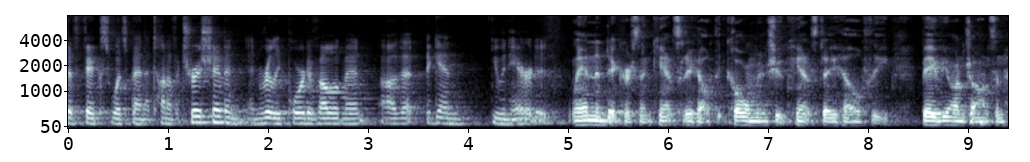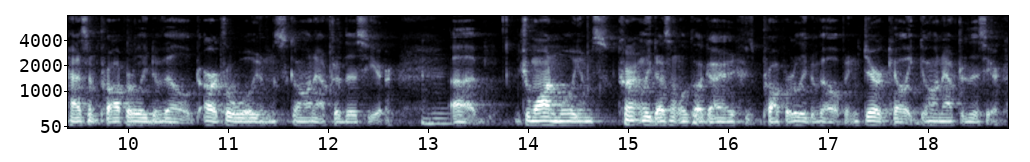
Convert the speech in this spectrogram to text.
to fix what's been a ton of attrition and, and really poor development uh, that, again, you inherited. Landon Dickerson can't stay healthy. Coleman Minshew can't stay healthy. Baveon Johnson hasn't properly developed. Arthur Williams gone after this year. Mm-hmm. Uh, Jauan Williams currently doesn't look like a guy who's properly developing. Derek Kelly gone after this year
